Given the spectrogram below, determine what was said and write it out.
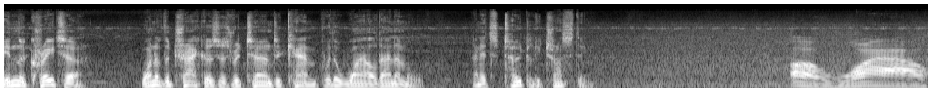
In the crater, one of the trackers has returned to camp with a wild animal, and it's totally trusting. Oh, wow.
